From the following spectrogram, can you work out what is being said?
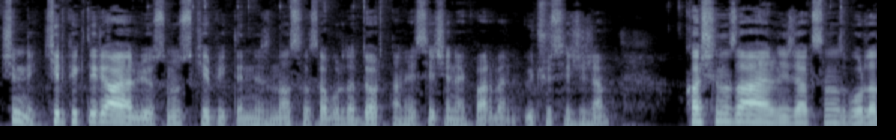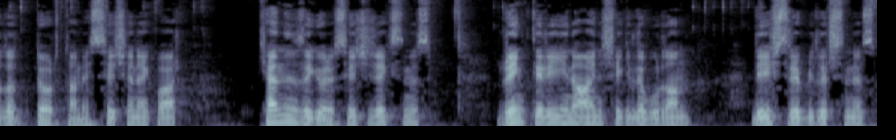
Şimdi kirpikleri ayarlıyorsunuz. Kirpikleriniz nasılsa burada 4 tane seçenek var. Ben 3'ü seçeceğim. Kaşınızı ayarlayacaksınız. Burada da 4 tane seçenek var. Kendinize göre seçeceksiniz. Renkleri yine aynı şekilde buradan değiştirebilirsiniz.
